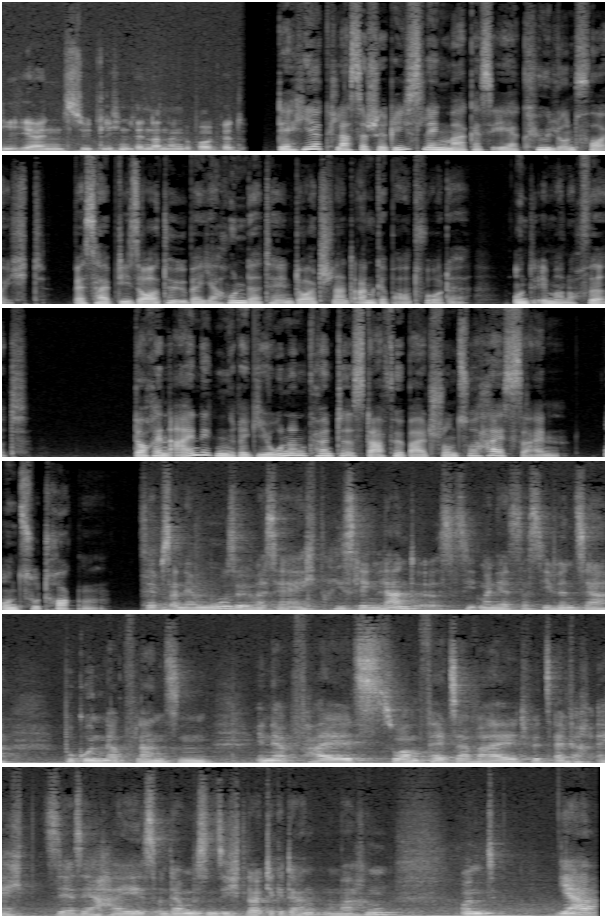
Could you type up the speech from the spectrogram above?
die eher in südlichen Ländern angebaut wird. Der hier klassische Riesling mag es eher kühl und feucht, weshalb die Sorte über Jahrhunderte in Deutschland angebaut wurde und immer noch wird. Doch in einigen Regionen könnte es dafür bald schon zu heiß sein und zu trocken. Selbst an der Mosel, was ja echt Rieslingland ist, sieht man jetzt, dass die Winzer Burgunder pflanzen. In der Pfalz, so am Pfälzerwald, wird es einfach echt sehr, sehr heiß und da müssen sich Leute Gedanken machen. Und ja,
